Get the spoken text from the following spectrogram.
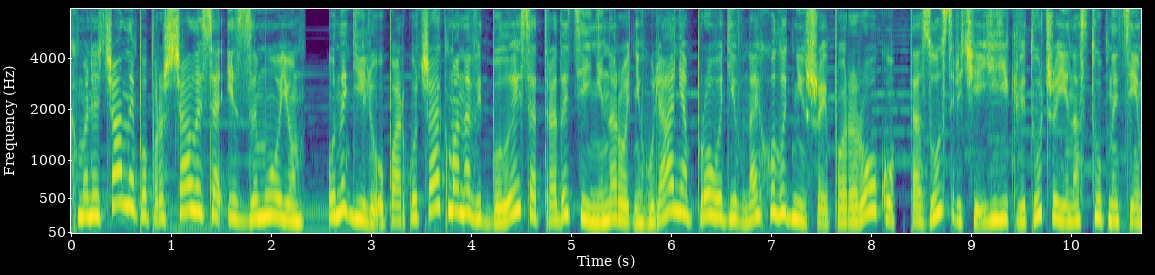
Хмельничани попрощалися із зимою. У неділю у парку Чекмана відбулися традиційні народні гуляння проводів найхолоднішої пори року та зустрічі її квітучої наступниці.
